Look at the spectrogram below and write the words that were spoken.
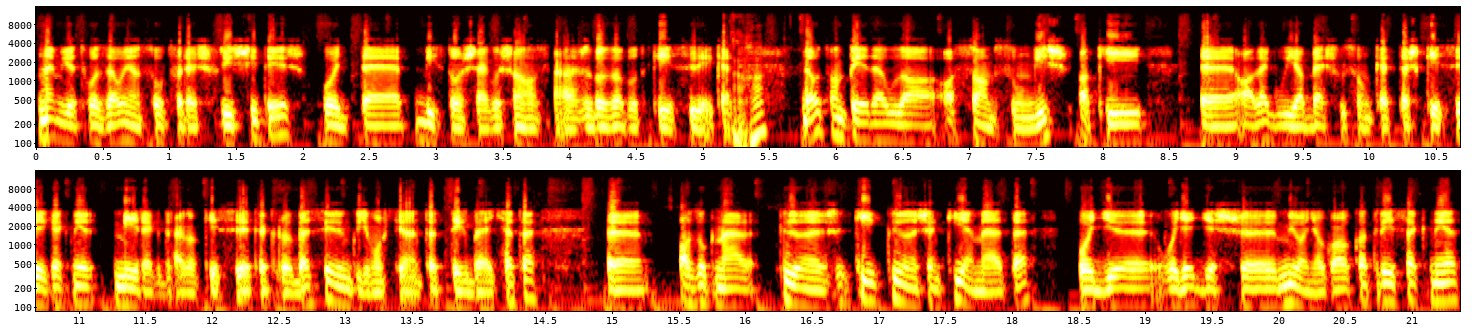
nem jött hozzá olyan szoftveres frissítés, hogy te biztonságosan használhatod az adott készüléket. Aha. De ott van például a, a Samsung is, aki e, a legújabb S22-es készülékeknél méregdrága készülékekről beszélünk, ugye most jelentették be egy hete, e, azoknál különös, ki, különösen kiemelte, hogy, e, hogy egyes műanyag alkatrészeknél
